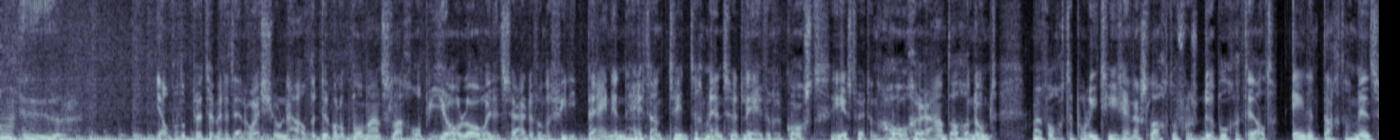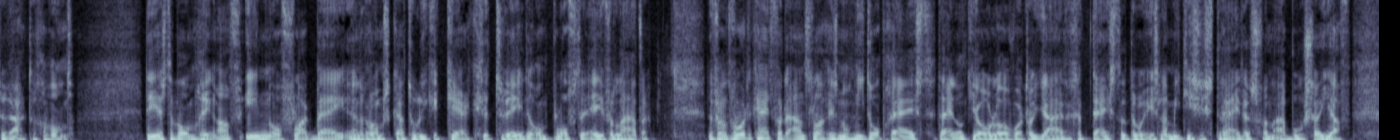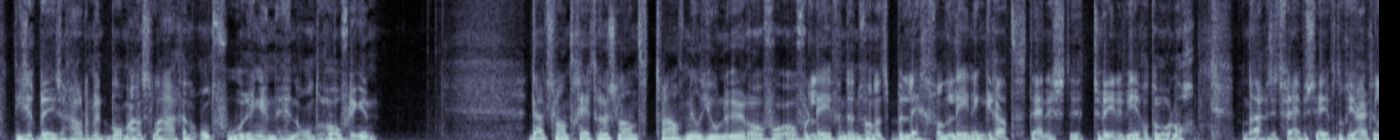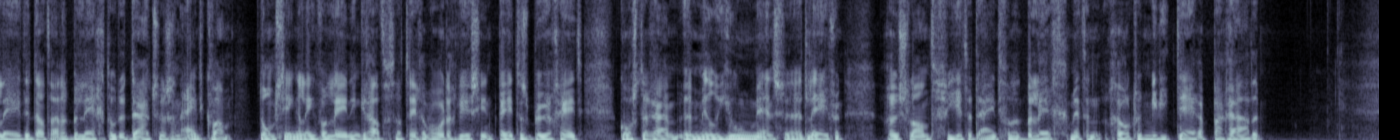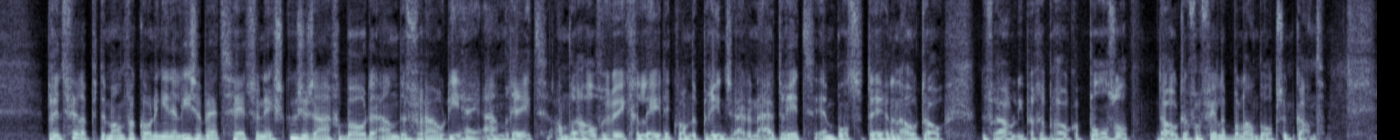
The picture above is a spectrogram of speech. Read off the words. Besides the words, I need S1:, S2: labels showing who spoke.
S1: 10 uur.
S2: Jan van der Putten met het NOS-journaal. De dubbele bomaanslag op Jolo in het zuiden van de Filipijnen... heeft aan 20 mensen het leven gekost. Eerst werd een hoger aantal genoemd... maar volgens de politie zijn er slachtoffers dubbel geteld. 81 mensen raakten gewond. De eerste bom ging af in of vlakbij een Rooms-Katholieke kerk. De tweede ontplofte even later. De verantwoordelijkheid voor de aanslag is nog niet opgeëist. Het eiland Jolo wordt al jaren geteisterd door islamitische strijders van Abu Sayyaf... die zich bezighouden met bomaanslagen, ontvoeringen en onthoofdingen. Duitsland geeft Rusland 12 miljoen euro voor overlevenden van het beleg van Leningrad tijdens de Tweede Wereldoorlog. Vandaag is het 75 jaar geleden dat aan het beleg door de Duitsers een eind kwam. De omsingeling van Leningrad, dat tegenwoordig weer Sint-Petersburg heet, kostte ruim een miljoen mensen het leven. Rusland viert het eind van het beleg met een grote militaire parade. Prins Philip, de man van koningin Elisabeth, heeft zijn excuses aangeboden aan de vrouw die hij aanreed. Anderhalve week geleden kwam de prins uit een uitrit en botste tegen een auto. De vrouw liep een gebroken pols op. De auto van Philip belandde op zijn kant.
